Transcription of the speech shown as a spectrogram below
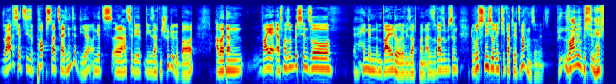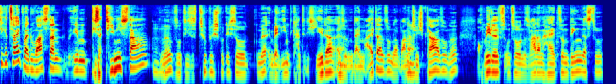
Du hattest jetzt diese Popstar-Zeit hinter dir und jetzt äh, hast du dir, wie gesagt, ein Studio gebaut, aber dann war ja erstmal so ein bisschen so hängen im Walde oder wie sagt man. Also es war so ein bisschen, du wusstest nicht so richtig, was du jetzt machen sollst. War eine bisschen heftige Zeit, weil du warst dann eben dieser Teenie-Star, Mhm. ne, so dieses typisch wirklich so, ne, in Berlin kannte dich jeder, also in deinem Alter so, da war natürlich klar so, ne, auch Mädels und so und es war dann halt so ein Ding, dass du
